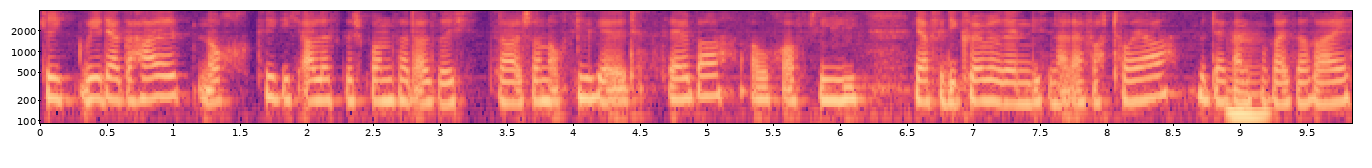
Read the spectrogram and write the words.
kriege weder Gehalt noch kriege ich alles gesponsert. Also ich zahle schon noch viel Geld selber, auch auf die, ja, für die Gravel-Rennen, die sind halt einfach teuer mit der ganzen mhm. Reiserei,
